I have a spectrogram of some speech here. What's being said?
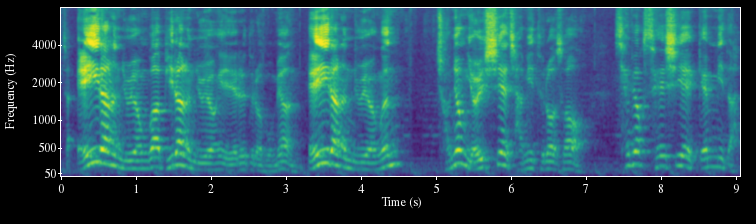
자, A라는 유형과 B라는 유형의 예를 들어 보면 A라는 유형은 저녁 10시에 잠이 들어서 새벽 3시에 깹니다.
